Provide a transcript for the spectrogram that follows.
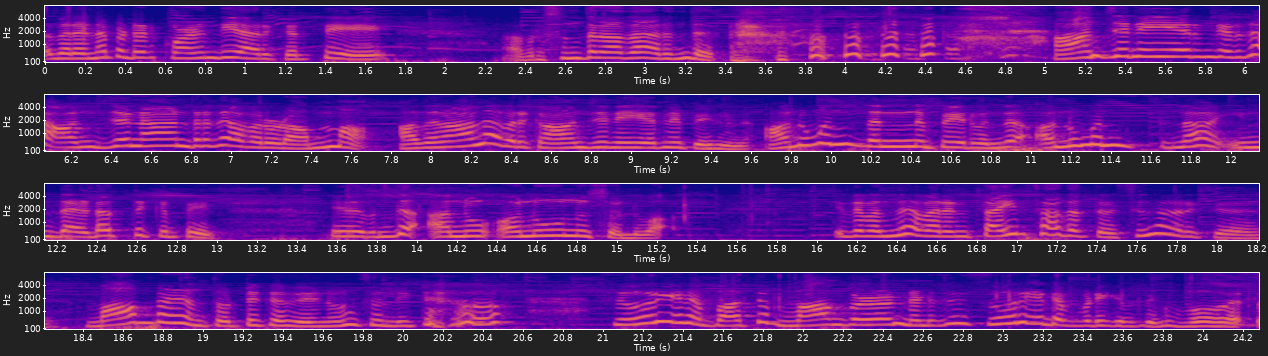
அவர் என்ன பண்ணுறார் குழந்தையா இருக்கிறதே அவர் சுந்தரா தான் இருந்தார். ஆஞ்சநேயருங்கிறது அஞ்சனான்றது அவரோட அம்மா. அதனால் அவருக்கு ஆஞ்சநேயர்னு பேர் அனுமந்தன்னு பேர் வந்து அனுமந்த்னா இந்த இடத்துக்கு பேர். இது வந்து அனு அனுன்னு சொல்லுவா. இதை வந்து அவர் தயிர் சாதத்தை வச்சுன்னு அவருக்கு மாம்பழம் தொட்டுக்க வேணும்னு சொல்லிட்டு சூரியனை பார்த்து மாம்பழம்னு நினச்சி சூரியனை பிடிக்கிறதுக்கு போவார்.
